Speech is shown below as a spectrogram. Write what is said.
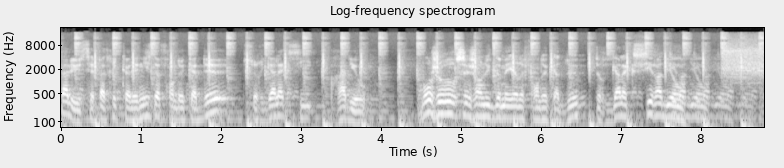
Salut, c'est Patrick Codenis de Front de 4.2 sur Galaxy Radio. Bonjour, c'est Jean-Luc Demeyer de Front de 4.2 sur Galaxy Radio. There's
